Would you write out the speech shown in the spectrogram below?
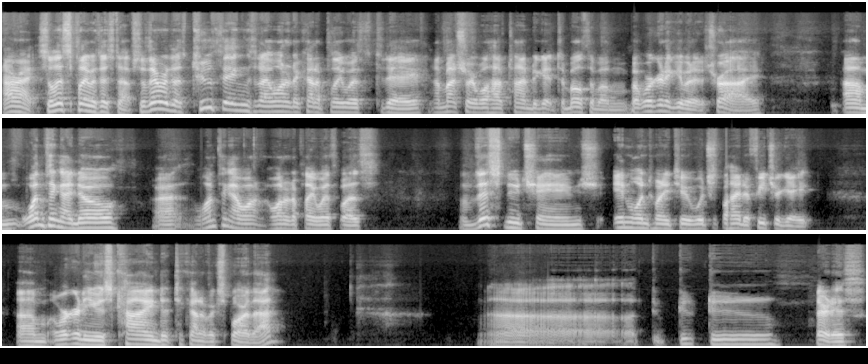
All right, so let's play with this stuff. So there were the two things that I wanted to kind of play with today. I'm not sure we'll have time to get to both of them, but we're going to give it a try. Um, one thing I know uh, one thing I want, wanted to play with was this new change in 122, which is behind a feature gate. Um, we're going to use kind to kind of explore that. Uh, doo, doo, doo. There it is.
